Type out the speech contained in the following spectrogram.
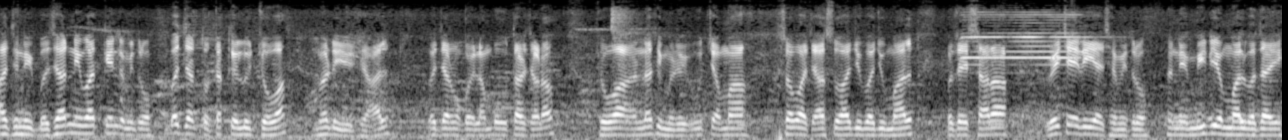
આજની બજારની વાત કરીએ તો મિત્રો, બજાર તો ટકેલું જ જોવા મળી રહ્યું છે હાલ. બજારમાં કોઈ લાંબો ઉતાર ચઢાવ જોવા નથી મળી. ઊંચામાં સવા ચારસો આજુબાજુ માલ બધા સારા વેચાઈ રહ્યા છે મિત્રો. અને મીડિયમ માલ બધા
